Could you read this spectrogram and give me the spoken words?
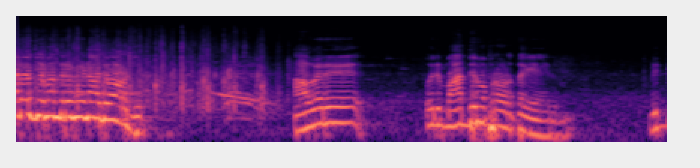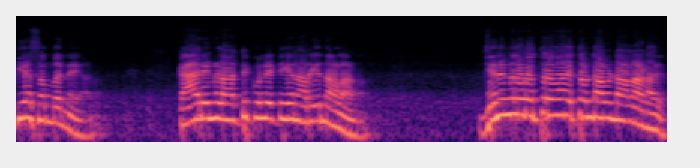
ആരോഗ്യമന്ത്രി വീണ ജോർജ്. അവർ ഒരു മാധ്യമ പ്രവർത്തകയായിരുന്നു വിദ്യാസമ്പന്നയാണ്. കാര്യങ്ങൾ ആർട്ടിക്കുലേറ്റ് ചെയ്യാൻ അറിയുന്ന ആളാണ്. ജനങ്ങളുടെ ഉത്തരവാദിത്വം ഉണ്ടാവേണ്ട ആളാണ്.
